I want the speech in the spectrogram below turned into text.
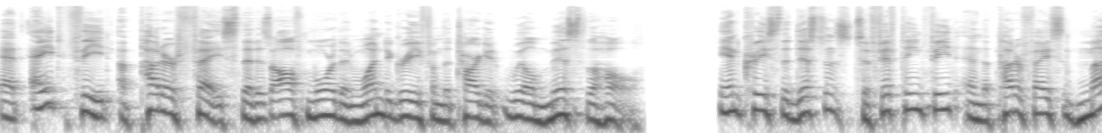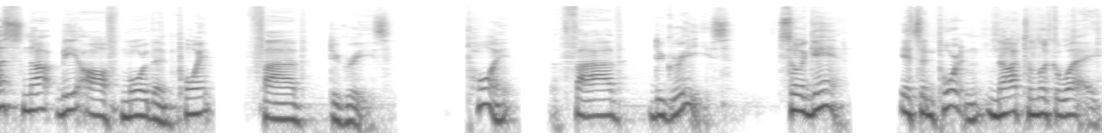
At 8 feet, a putter face that is off more than 1 degree from the target will miss the hole. Increase the distance to 15 feet, and the putter face must not be off more than 0.5 degrees. 0.5 degrees. So, again, it's important not to look away,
